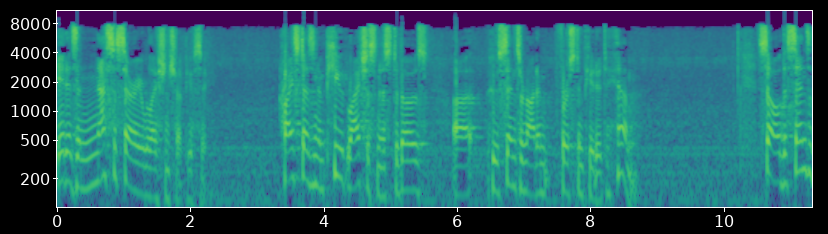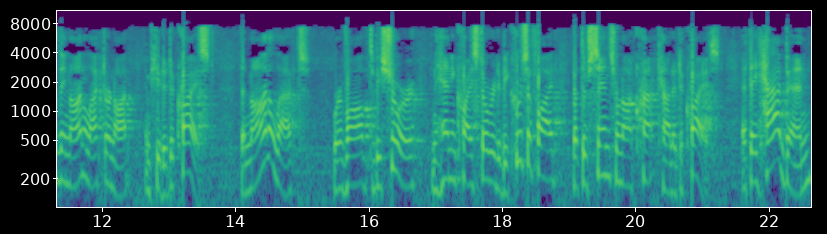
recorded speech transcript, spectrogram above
It is a necessary relationship, you see. Christ doesn't impute righteousness to those uh, whose sins are not first imputed to him. So the sins of the non elect are not imputed to Christ. The non elect were involved, to be sure, in handing Christ over to be crucified, but their sins were not counted to Christ. If they had been,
